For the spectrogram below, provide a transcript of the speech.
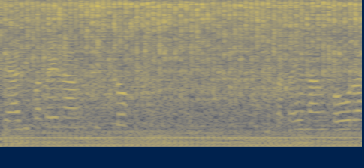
Kaya di pa tayo ng pisto. Di pa tayo ng paura.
